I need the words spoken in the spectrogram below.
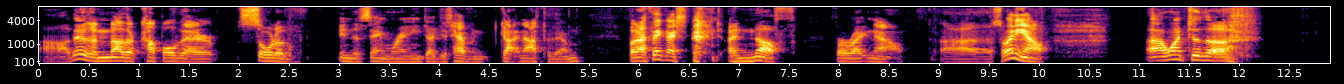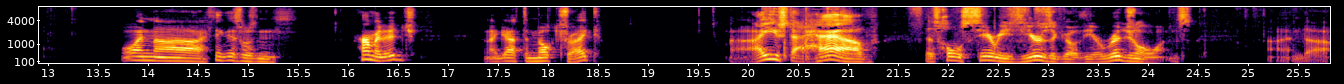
Uh, there's another couple that are sort of in the same range. I just haven't gotten out to them. But I think I spent enough for right now. Uh, so anyhow, I went to the one, uh, I think this was in Hermitage, and I got the Milk Trike. Uh, I used to have this whole series years ago, the original ones. And uh,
